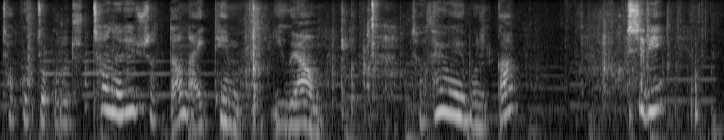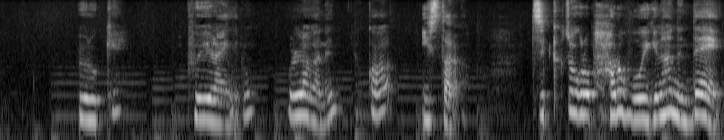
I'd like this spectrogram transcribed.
적극적으로 추천을 해주셨던 아이템이고요. 제가 사용해보니까 확실히 이렇게 V라인으로 올라가는 효과가 있어요. 즉각적으로 바로 보이긴 하는데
